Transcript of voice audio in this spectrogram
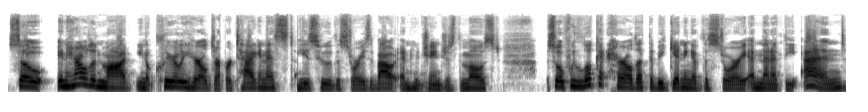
So in Harold and Maude, you know, clearly Harold's our protagonist. He's who the story is about and who changes the most. So if we look at Harold at the beginning of the story and then at the end,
